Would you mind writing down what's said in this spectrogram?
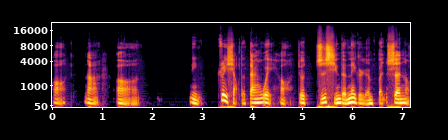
啊、哦。那呃，你。最小的单位啊，就执行的那个人本身呢，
